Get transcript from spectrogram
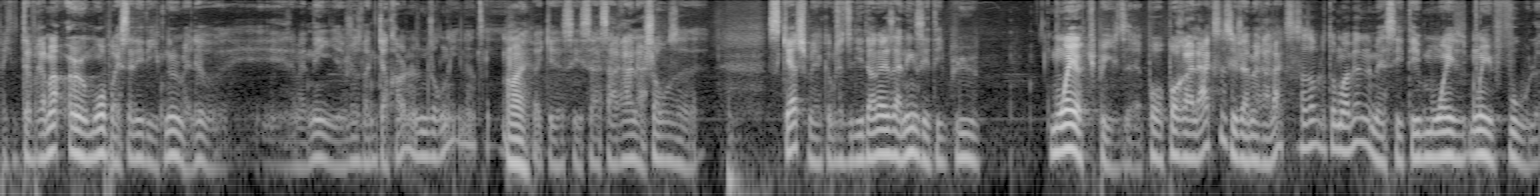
Fait que t'as vraiment un mois pour installer des pneus, mais là, il y a juste 24 heures dans une journée. Là. Ouais. Fait que c'est, ça, ça rend la chose euh, sketch, mais comme je dis, les dernières années, c'était plus moins occupé, je dirais. Pas, pas relax, c'est jamais relax, ça, ça, l'automobile, mais c'était moins, moins fou. Là.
